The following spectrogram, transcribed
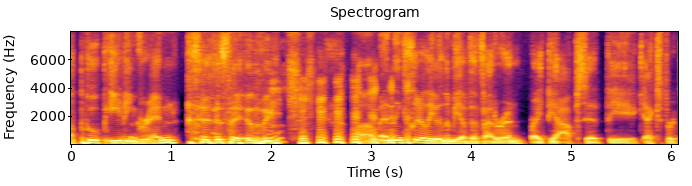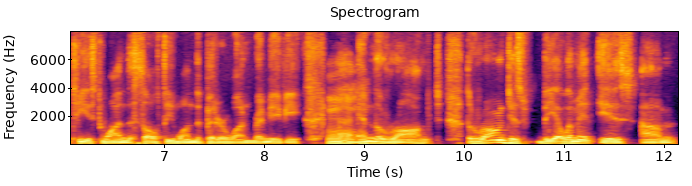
a poop eating grin. Mm-hmm. um, and then clearly, then we have the veteran, right? The opposite, the expertised one, the salty one, the bitter one, right? Maybe uh, Mhm. and the wronged. The wronged is the element is um,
